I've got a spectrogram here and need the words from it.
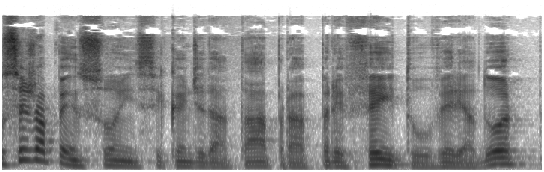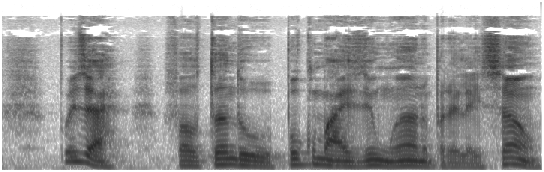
Você já pensou em se candidatar para prefeito ou vereador? Pois é, faltando pouco mais de um ano para a eleição,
